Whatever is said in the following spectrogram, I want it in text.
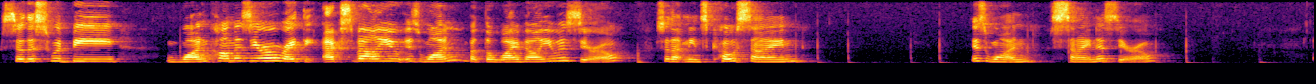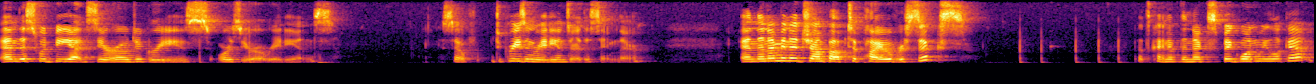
So this would be 1 comma 0, right? The x value is 1, but the y value is 0. So that means cosine is 1, sine is 0. And this would be at 0 degrees or 0 radians. So degrees and radians are the same there. And then I'm going to jump up to pi over 6. That's kind of the next big one we look at.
